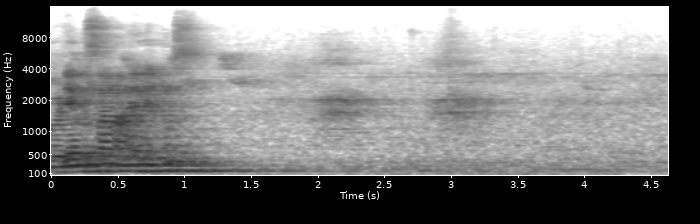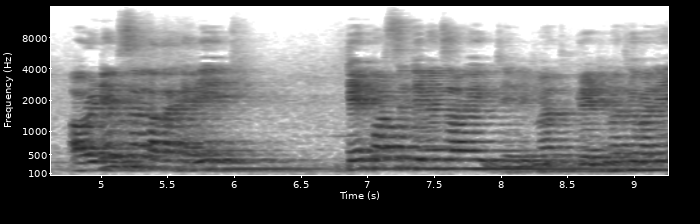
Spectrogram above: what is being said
भनेर लेख्नुहोस् अब रिडेम्सन गर्दाखेरि टेन पर्सेन्ट डिमेन्सन अघि जेबिटमा क्रेडिटमा थियो भने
